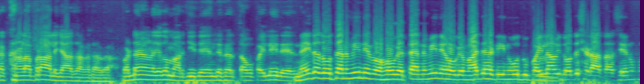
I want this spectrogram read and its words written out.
ਰੱਖਣ ਵਾਲਾ ਭਰਾ ਲਿਜਾ ਸਕਦਾ ਹੈਗਾ। ਵੱਢਣ ਵਾਲਾ ਜਦੋਂ ਮਰਜ਼ੀ ਦੇ ਦਿੰਦੇ ਫਿਰ ਤਾਂ ਉਹ ਪਹਿਲਾਂ ਹੀ ਦੇ ਦਿੰਦੇ। ਨਹੀਂ ਤਾਂ ਦੋ ਤਿੰਨ ਮਹੀਨੇ ਹੋ ਗਏ ਤਿੰਨ ਮਹੀਨੇ ਹੋ ਗਏ ਮੱਝ ਹਟੀ ਨੂੰ ਉਦੋਂ ਪਹਿਲਾਂ ਵੀ ਦੁੱਧ ਛਡਾਤਾ ਸੀ ਇਹਨੂੰ।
